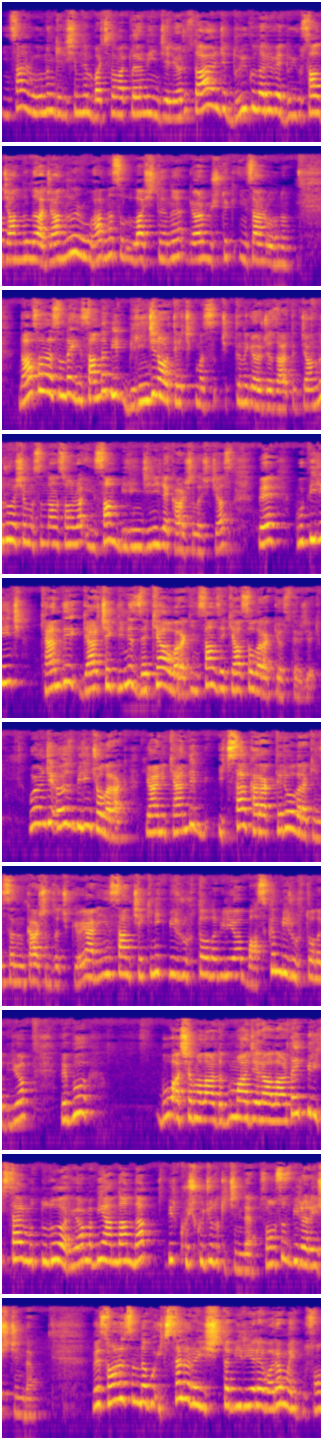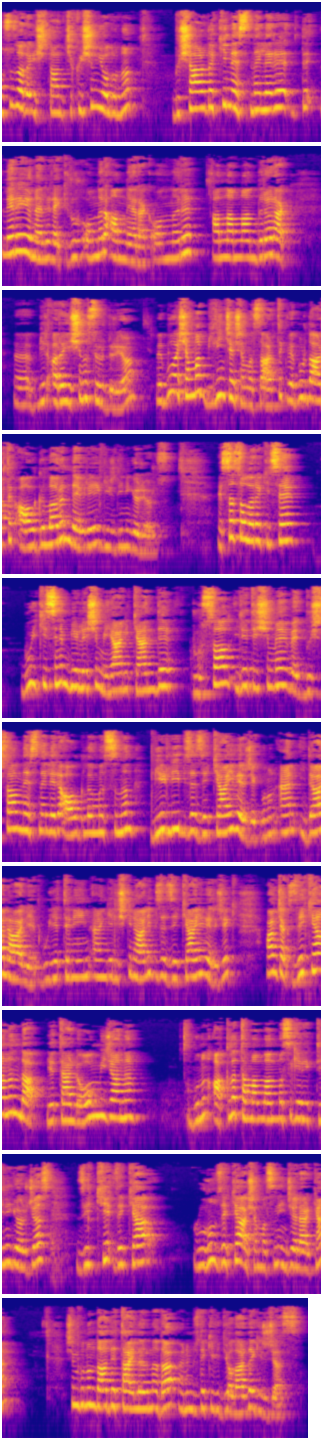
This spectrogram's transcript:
İnsan ruhunun gelişiminin başlamaklarını inceliyoruz. Daha önce duyguları ve duygusal canlılığa, canlı ruha nasıl ulaştığını görmüştük insan ruhunun. Daha sonrasında insanda bir bilincin ortaya çıkması çıktığını göreceğiz artık. Canlı ruh aşamasından sonra insan bilinciniyle karşılaşacağız ve bu bilinç kendi gerçekliğini zeka olarak, insan zekası olarak gösterecek. Bu önce öz bilinç olarak yani kendi içsel karakteri olarak insanın karşımıza çıkıyor. Yani insan çekinik bir ruhta olabiliyor, baskın bir ruhta olabiliyor ve bu bu aşamalarda, bu maceralarda hep bir içsel mutluluğu arıyor ama bir yandan da bir kuşkuculuk içinde, sonsuz bir arayış içinde. Ve sonrasında bu içsel arayışta bir yere varamayıp bu sonsuz arayıştan çıkışın yolunu dışarıdaki nesnelere yönelerek, ruh onları anlayarak, onları anlamlandırarak e, bir arayışını sürdürüyor. Ve bu aşama bilinç aşaması artık ve burada artık algıların devreye girdiğini görüyoruz. Esas olarak ise bu ikisinin birleşimi yani kendi ruhsal iletişime ve dışsal nesneleri algılamasının birliği bize zekayı verecek. Bunun en ideal hali, bu yeteneğin en gelişkin hali bize zekayı verecek. Ancak zekanın da yeterli olmayacağını, bunun akla tamamlanması gerektiğini göreceğiz. Zeki, zeka, ruhun zeka aşamasını incelerken. Şimdi bunun daha detaylarına da önümüzdeki videolarda gireceğiz.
